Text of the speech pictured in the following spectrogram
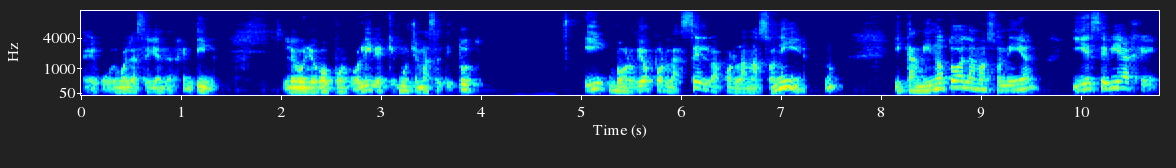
eh, igual hace allá en Argentina. Luego llegó por Bolivia, que es mucha más altitud, y bordeó por la selva, por la Amazonía, ¿no? Y caminó toda la Amazonía, y ese viaje,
